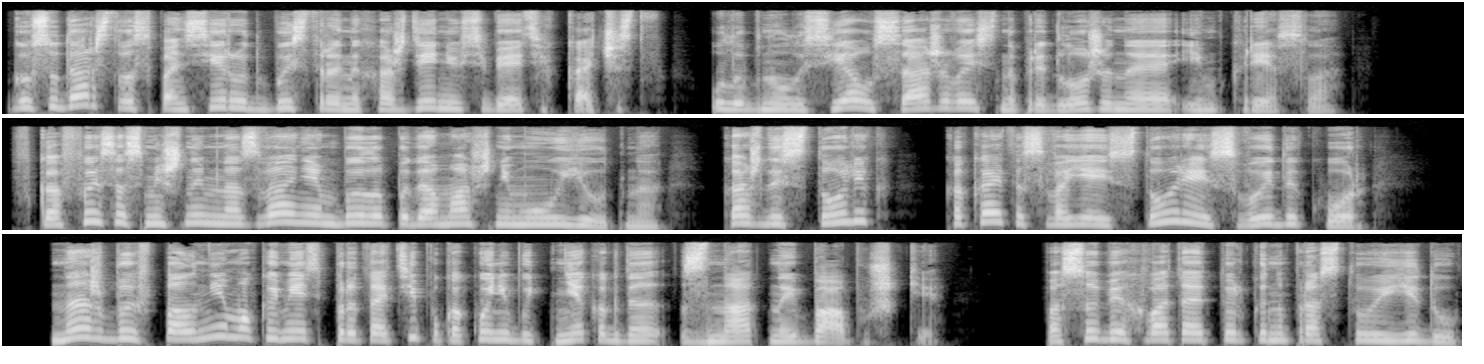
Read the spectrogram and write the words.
Государство спонсирует быстрое нахождение у себя этих качеств. Улыбнулась я, усаживаясь на предложенное им кресло. В кафе со смешным названием было по-домашнему уютно. Каждый столик – какая-то своя история и свой декор – Наш бы вполне мог иметь прототип у какой-нибудь некогда знатной бабушки. Пособия хватает только на простую еду,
